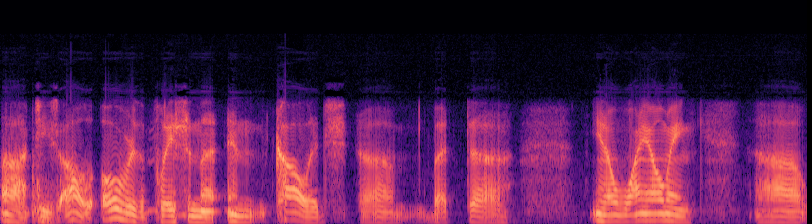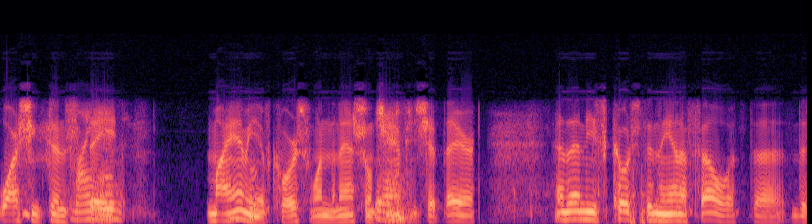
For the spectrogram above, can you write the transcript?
oh geez, all over the place in the in college, um, but uh, you know Wyoming, uh, Washington Miami. State, Miami, of course, won the national Yeah. championship there. And then he's coached in the NFL with the the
